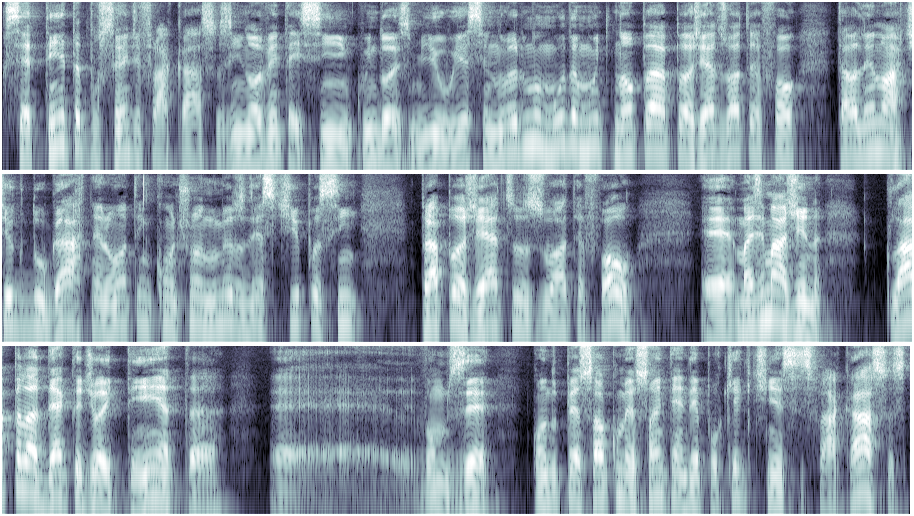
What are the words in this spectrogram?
70% de fracassos em 95, em 2000, e esse número não muda muito não para projetos waterfall. Estava lendo um artigo do Gartner ontem que continua números desse tipo assim para projetos waterfall. É, mas imagina, lá pela década de 80, é, vamos dizer, quando o pessoal começou a entender por que, que tinha esses fracassos,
